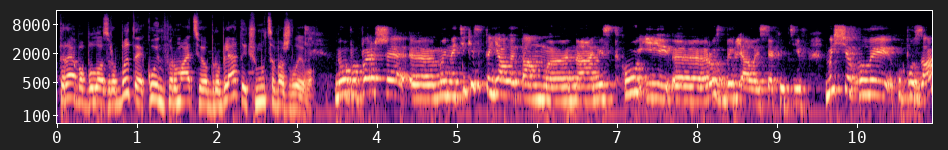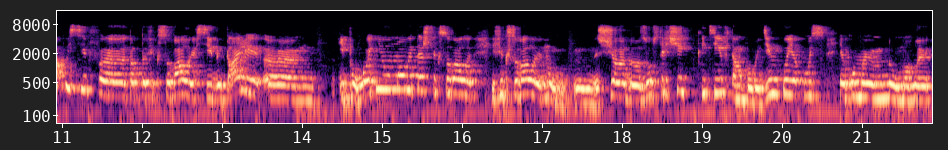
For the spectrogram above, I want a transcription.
треба було зробити? Яку інформацію обробляти і чому це важливо? Ну, по-перше, е, ми не тільки стояли там на містку і роздивлялися китів. Ми ще ввели купу записів, е, тобто фіксували всі деталі, е, і погодні умови теж фіксували, і фіксували ну щодо зустрічі китів, там поведінку якусь, яку ми ну могли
